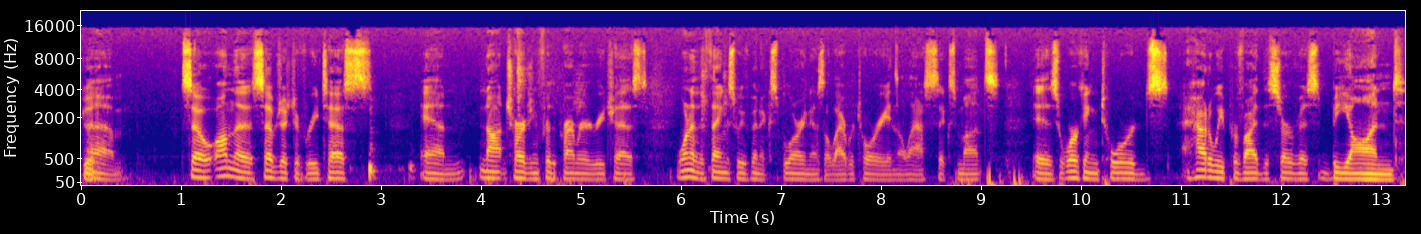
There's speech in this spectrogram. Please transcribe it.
good. Um, so on the subject of retests and not charging for the primary retest, one of the things we've been exploring as a laboratory in the last six months is working towards how do we provide the service beyond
